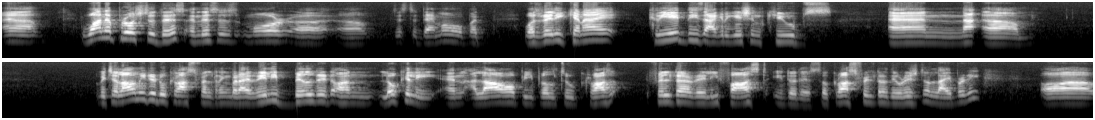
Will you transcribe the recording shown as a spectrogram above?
uh, one approach to this, and this is more uh, uh, just a demo, but was really can I create these aggregation cubes and um, which allow me to do cross filtering, but I really build it on locally and allow people to cross filter really fast into this. So cross filter, the original library, uh,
